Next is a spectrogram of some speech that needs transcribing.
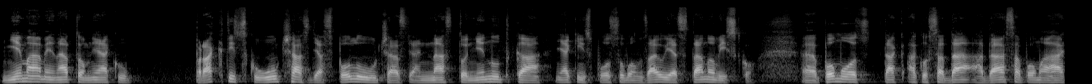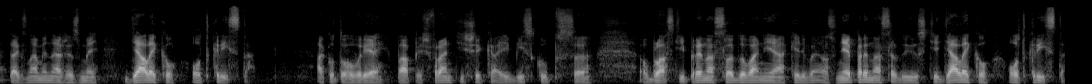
nemáme na tom nejakú praktickú účasť a spolúčasť a nás to nenutká nejakým spôsobom zaujať stanovisko. E, pomôcť tak, ako sa dá a dá sa pomáhať, tak znamená, že sme ďaleko od Krista. Ako to hovorí aj pápež František, aj biskup z oblasti prenasledovania. Keď vás neprenasledujú, ste ďaleko od Krista.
